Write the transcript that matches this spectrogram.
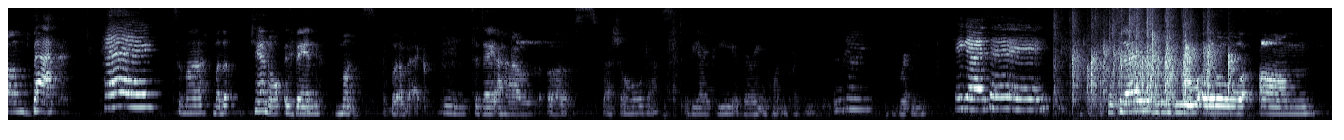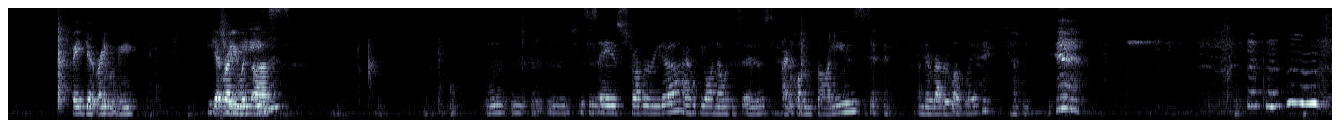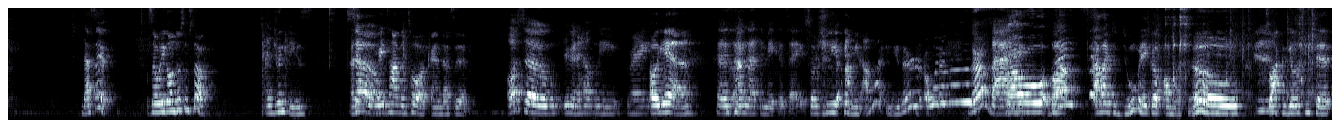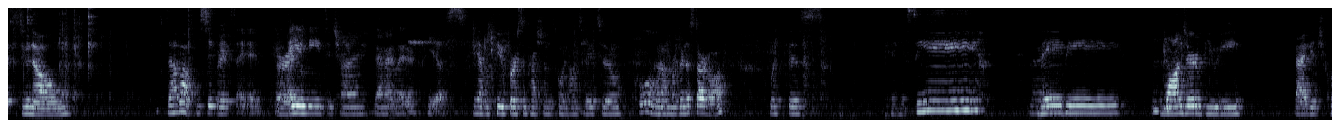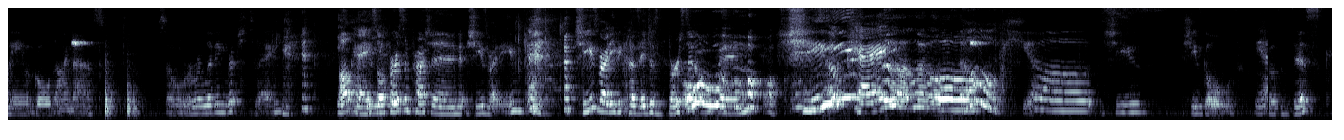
Welcome back Hey. to my mother channel. It's been months, but I'm back. Mm. Today I have a special guest, VIP, a very important person, Okay. Brittany. Hey guys. Hey. So today we're gonna do a little um fake get ready with me. Get ready with us. Mm, mm, mm, This is a strawberita. I hope you all know what this is. I call them thotties, and they're rather lovely. Yum. That's it. So we gonna do some stuff and drink these and have a great time and talk, and that's it. Also, you're gonna help me, right? Oh yeah. Because I'm not the makeup type. So she, I mean, I'm not either or whatever. Girl, bye. So, but What? I like to do makeup on myself, so I could give her some tips, you know. So how about? I'm super excited. All And you need to try that highlighter. Yes, we have a few first impressions going on today too. Cool. Um, we're gonna start off with this. Can you see? Alright. Maybe Mhm. Wander Beauty Baggage Claim Gold Eye Mask. So we're living rich today. Okay, so first impression, she's ready. She's ready because it just bursted open. She Okay. a little. Oh, cute. She's she's gold. Yeah. So it's a disc,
